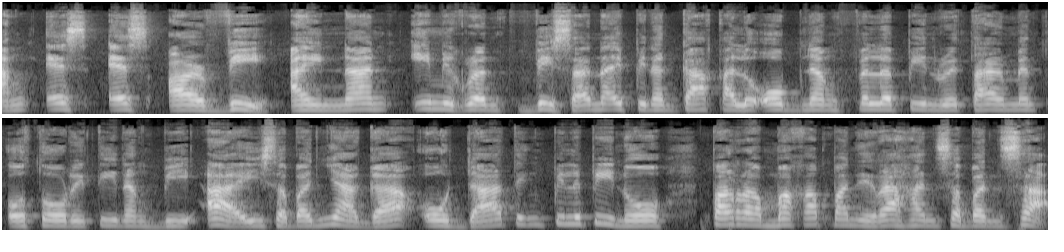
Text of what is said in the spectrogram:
Ang SSRV ay non-immigrant visa na ipinagkakaloob ng Philippine Retirement Authority ng BI sa Banyaga o dating Pilipino para makapanirahan sa bansa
